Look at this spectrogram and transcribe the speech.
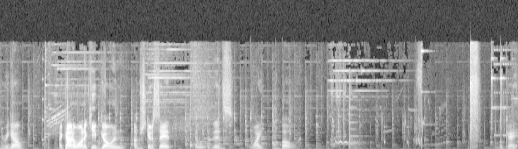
Here we go. I kind of want to keep going. I'm just going to say it. It's white bow. Okay.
